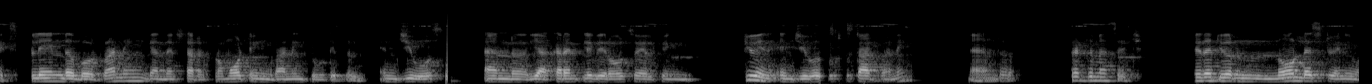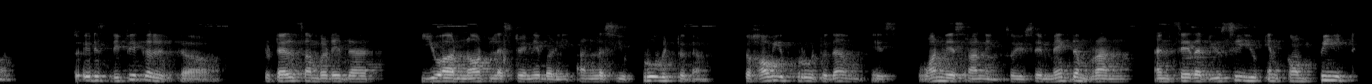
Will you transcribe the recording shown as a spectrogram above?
explained about running, and then started promoting running to different NGOs. And uh, yeah, currently we're also helping few NGOs to start running and uh, spread the message. Say that you're no less to anyone. So it is difficult uh, to tell somebody that you are not less to anybody unless you prove it to them. So how you prove to them is one way is running. So you say make them run and say that you see you can compete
